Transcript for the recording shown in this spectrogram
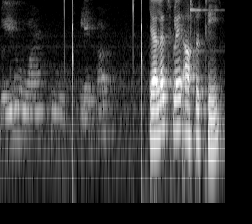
Do you want to play cards? Yeah, let's play after tea.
